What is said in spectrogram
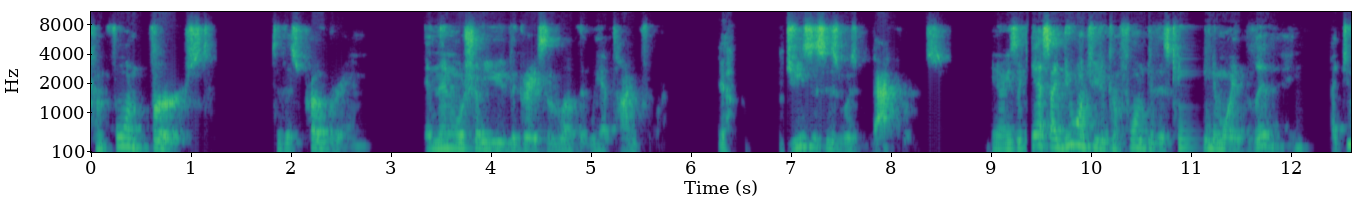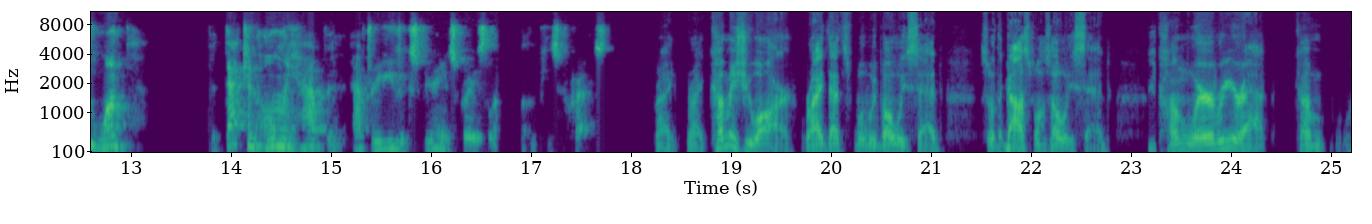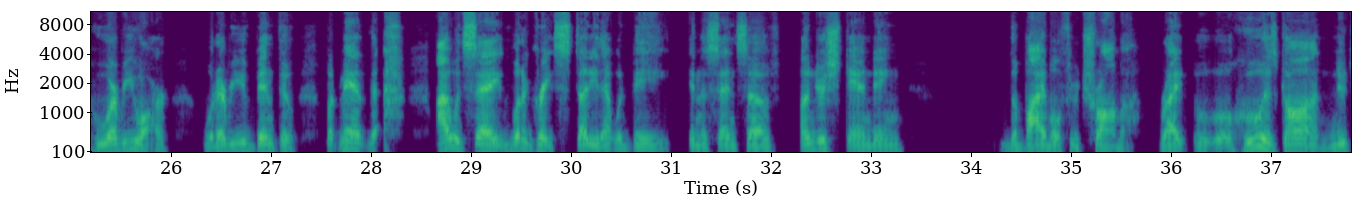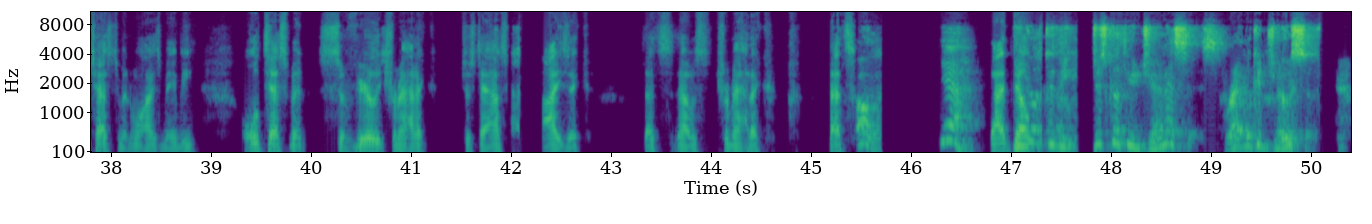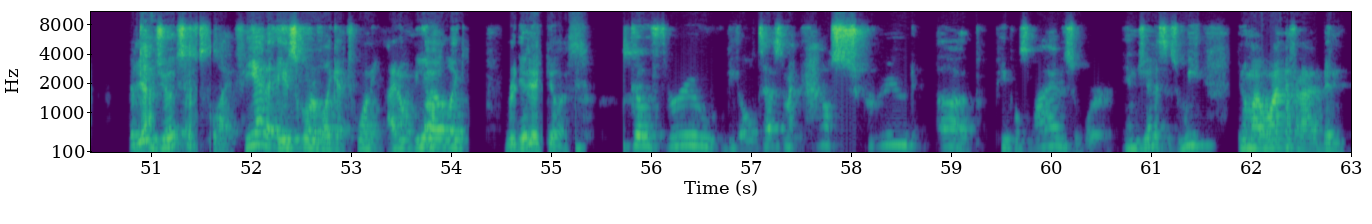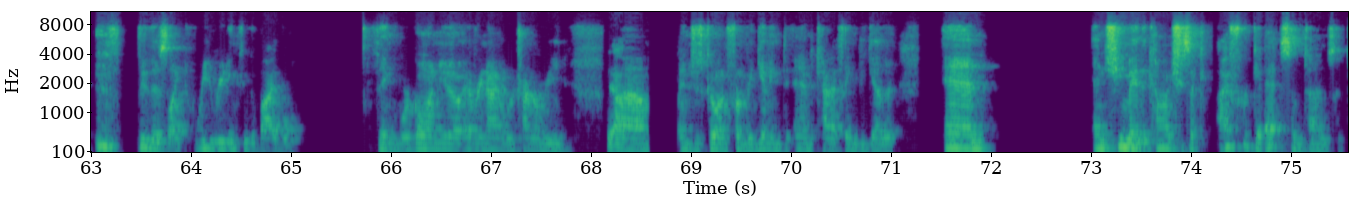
conform first to this program, and then we'll show you the grace and the love that we have time for. Yeah. Jesus's was backwards. You know, he's like, yes, I do want you to conform to this kingdom way of living. I do want that. But that can only happen after you've experienced grace, love, and peace of Christ. Right, right. Come as you are, right? That's what we've always said. So the mm-hmm. gospel has always said come wherever you're at come whoever you are whatever you've been through but man i would say what a great study that would be in the sense of understanding the bible through trauma right who has gone new testament wise maybe old testament severely traumatic just ask isaac that's that was traumatic that's oh yeah that dealt go the, just go through genesis right look at joseph Look yeah. at Joseph's life. He had an ACE score of like a 20. I don't, you know, oh, like ridiculous. Go through the Old Testament, how screwed up people's lives were in Genesis. We, you know, my wife and I have been through this like rereading through the Bible thing. We're going, you know, every night we're trying to read, yeah, um, and just going from beginning to end kind of thing together. And and she made the comment. She's like, I forget sometimes like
